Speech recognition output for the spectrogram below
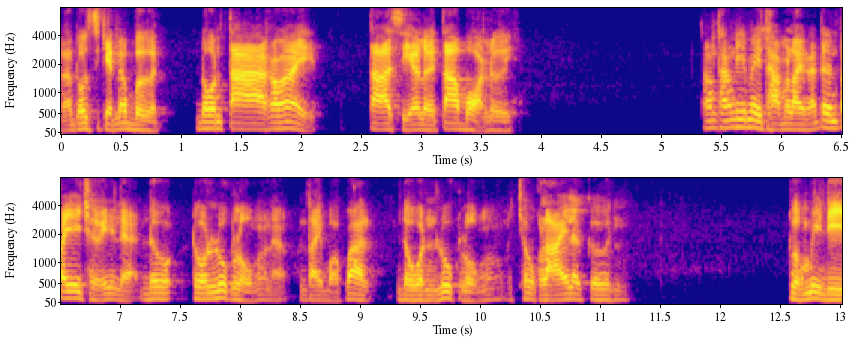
นะโดนสะเก็ดระเบิด โดนตาเขาให้ ตาเสียเลยตาบอดเลย ทั้งทั้งที่ไม่ทำอะไรนะเดินไปเฉยๆนี่แหละโดนโดนลูกหลงนะคนไทยบอกว่าโดนลูกหลง โชคร้ายเหลือเกิน ดวงไม่ดี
